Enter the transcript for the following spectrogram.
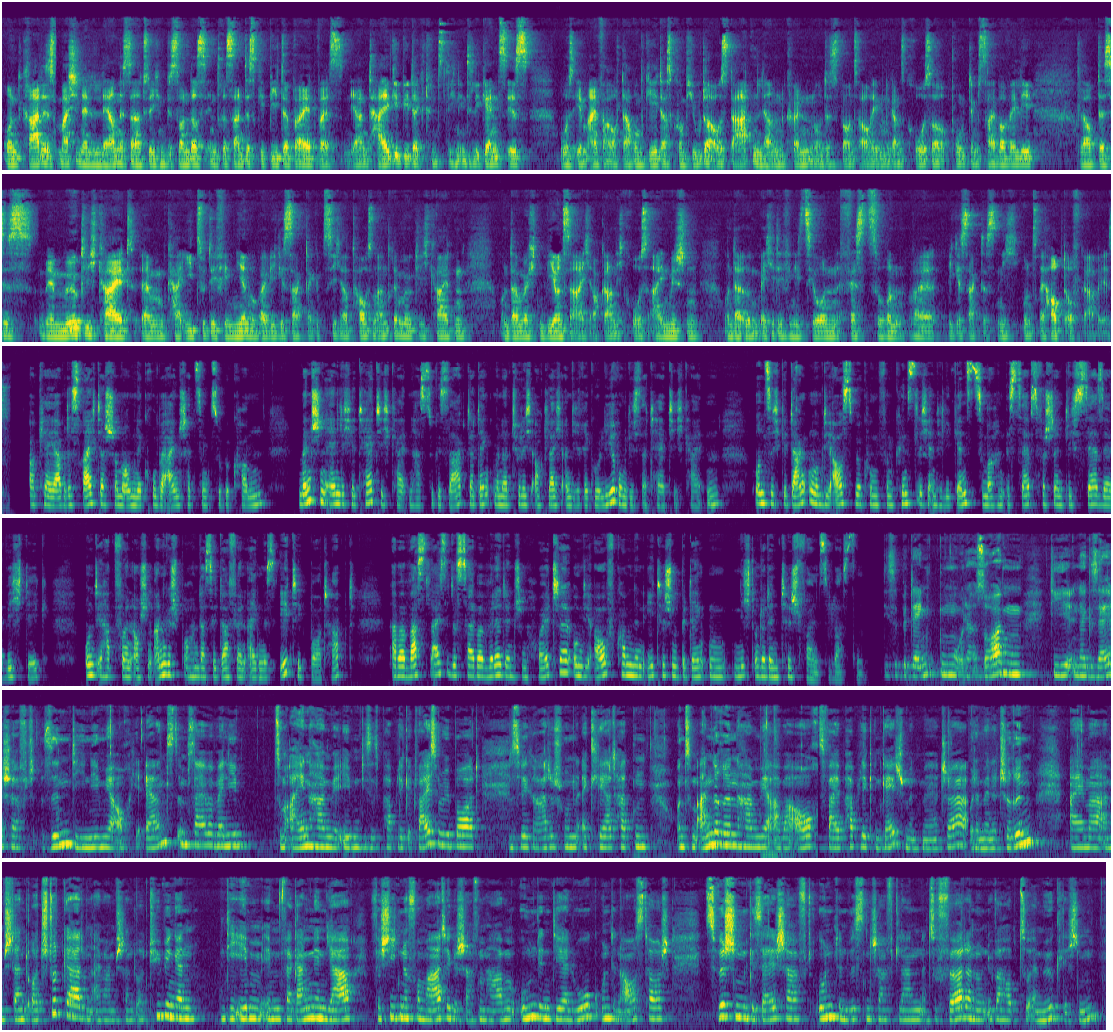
Und gerade das maschinelle Lernen ist da natürlich ein besonders interessantes Gebiet dabei, weil es ja ein Teilgebiet der künstlichen Intelligenz ist, wo es eben einfach auch darum geht, dass Computer aus Daten lernen können. Und das ist bei uns auch eben ein ganz großer Punkt im Cyber Valley. Ich glaube, das ist eine Möglichkeit, ähm, KI zu definieren, wobei, wie gesagt, da gibt es sicher tausend andere Möglichkeiten. Und da möchten wir uns da eigentlich auch gar nicht groß einmischen und da irgendwelche Definitionen festzurren, weil, wie gesagt, das nicht unsere Hauptaufgabe ist. Okay, aber das reicht ja schon mal, um eine grobe Einschätzung zu bekommen. Menschenähnliche Tätigkeiten hast du gesagt, da denkt man natürlich auch gleich an die Regulierung dieser Tätigkeiten. Und sich Gedanken um die Auswirkungen von künstlicher Intelligenz zu machen, ist selbstverständlich sehr, sehr wichtig. Und ihr habt vorhin auch schon angesprochen, dass ihr dafür ein eigenes Ethikboard habt. Aber was leistet das Cyberwille denn schon heute, um die aufkommenden ethischen Bedenken nicht unter den Tisch fallen zu lassen? Diese Bedenken oder Sorgen, die in der Gesellschaft sind, die nehmen wir auch hier ernst im Cyber Valley. Zum einen haben wir eben dieses Public Advisory Board, das wir gerade schon erklärt hatten. Und zum anderen haben wir aber auch zwei Public Engagement Manager oder Managerinnen, einmal am Standort Stuttgart und einmal am Standort Tübingen die eben im vergangenen Jahr verschiedene Formate geschaffen haben, um den Dialog und den Austausch zwischen Gesellschaft und den Wissenschaftlern zu fördern und überhaupt zu ermöglichen.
